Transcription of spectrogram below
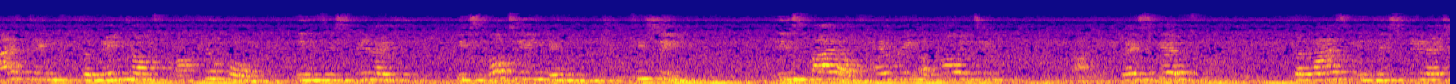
I think the job of people in this village is boating and fishing. In spite of every authority uh, landscape, the life in this village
